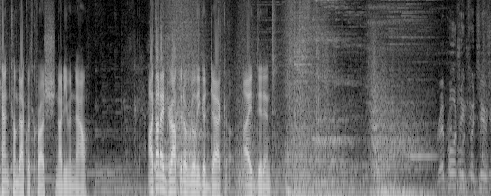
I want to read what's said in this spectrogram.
Can't come back with Krush, not even now. I thought I drafted a really good deck. I didn't. Reporting for duty.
